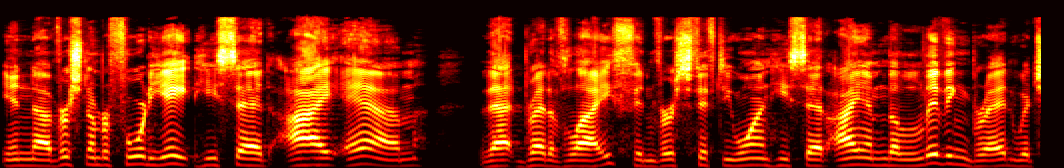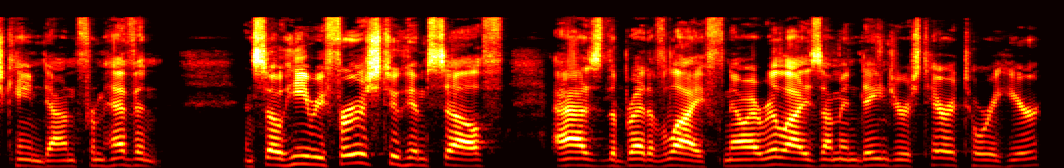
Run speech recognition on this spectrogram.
In uh, verse number 48, he said, I am that bread of life. In verse 51, he said, I am the living bread which came down from heaven. And so he refers to himself as the bread of life. Now, I realize I'm in dangerous territory here.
